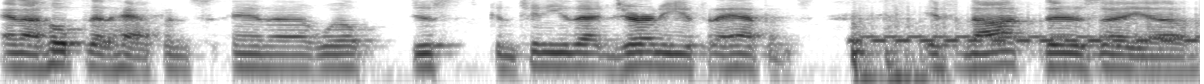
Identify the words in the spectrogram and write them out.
and I hope that happens. And uh, we'll just continue that journey if it happens. If not, there's a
